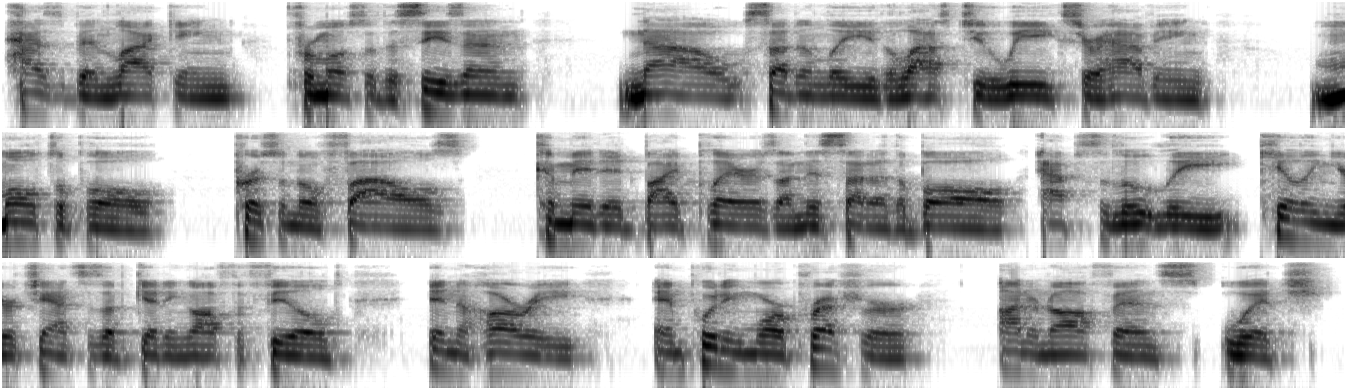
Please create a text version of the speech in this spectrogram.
has been lacking for most of the season. Now, suddenly, the last two weeks, you're having multiple personal fouls committed by players on this side of the ball, absolutely killing your chances of getting off the field in a hurry and putting more pressure on an offense which,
